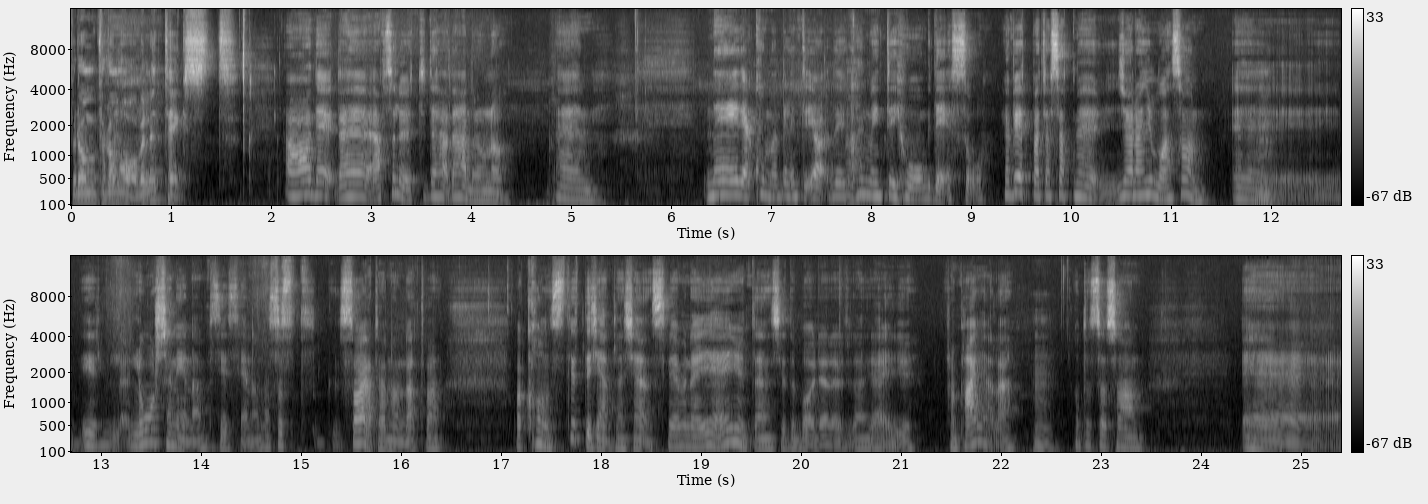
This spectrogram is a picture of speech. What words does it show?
För de, för de har väl en text? ja, det, det, absolut. Det, det hade de nog. Ehm, nej, jag kommer väl inte, jag, det kommer inte ihåg det så. Jag vet bara att jag satt med Göran Johansson eh, i logen innan, precis innan. Och så sa jag till honom att vad, vad konstigt det egentligen känns. För jag menar, jag är ju inte ens göteborgare utan jag är ju från Pajala. Och då så sa han, eh,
